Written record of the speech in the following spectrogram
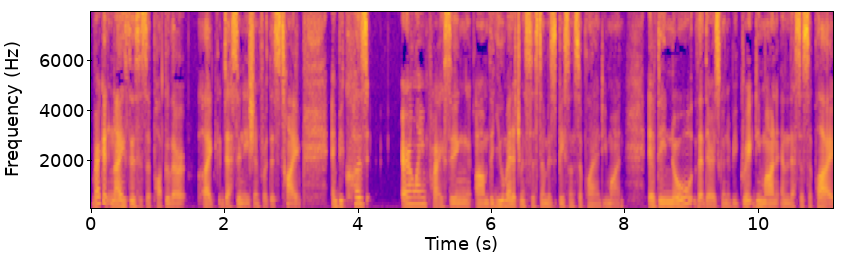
recognize this as a popular like destination for this time. And because airline pricing, um, the yield management system is based on supply and demand. If they know that there is going to be great demand and lesser supply,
